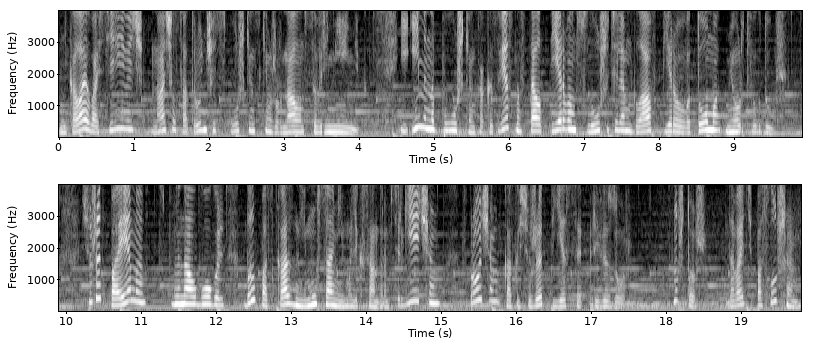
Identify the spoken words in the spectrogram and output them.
Николай Васильевич начал сотрудничать с пушкинским журналом «Современник». И именно Пушкин, как известно, стал первым слушателем глав первого тома «Мертвых душ». Сюжет поэмы, вспоминал Гоголь, был подсказан ему самим Александром Сергеевичем, Впрочем, как и сюжет пьесы «Ревизор». Ну что ж, давайте послушаем.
